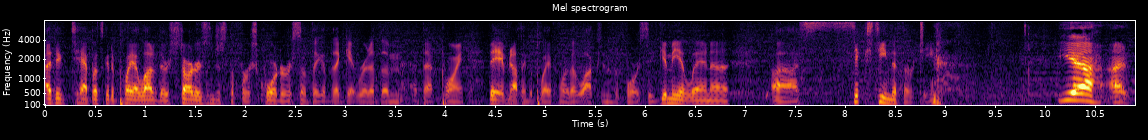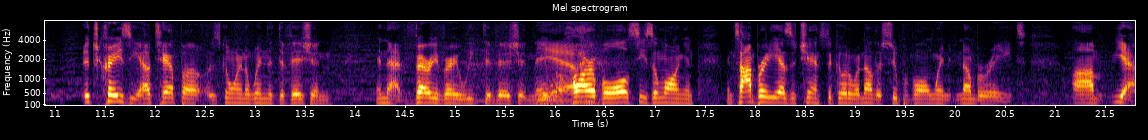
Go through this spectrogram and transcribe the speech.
I think Tampa's going to play a lot of their starters in just the first quarter or something, and then get rid of them at that point. They have nothing to play for. They're locked into the four seed. Give me Atlanta, uh, 16 to 13. yeah, I, it's crazy how Tampa is going to win the division in that very very weak division. They Yeah. were horrible all season long, and, and Tom Brady has a chance to go to another Super Bowl and win at number eight. Um, yeah,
